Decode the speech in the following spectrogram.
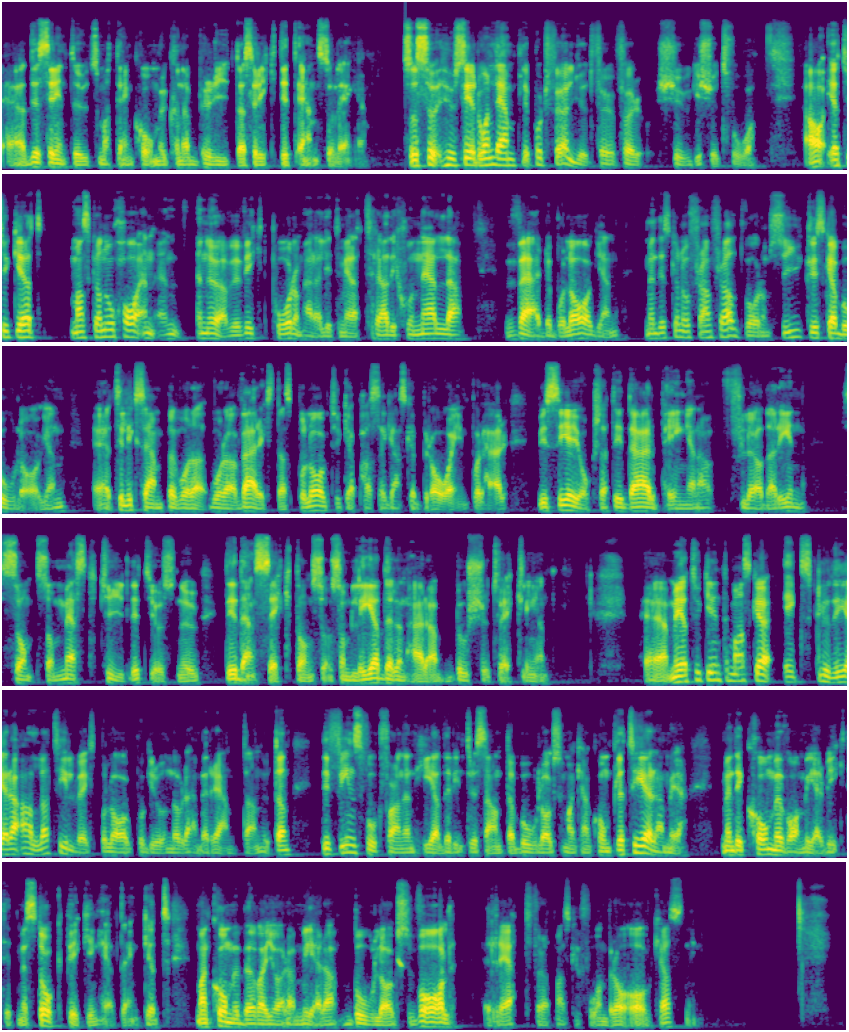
Eh, det ser inte ut som att den kommer kunna brytas riktigt än så länge. Så, så hur ser då en lämplig portfölj ut för, för 2022? Ja, jag tycker att man ska nog ha en, en, en övervikt på de här lite mer traditionella värdebolagen. Men det ska nog framförallt vara de cykliska bolagen. Eh, till exempel våra, våra verkstadsbolag tycker jag passar ganska bra in på det här. Vi ser ju också att det är där pengarna flödar in som, som mest tydligt just nu. Det är den sektorn som, som leder den här börsutvecklingen. Eh, men jag tycker inte man ska exkludera alla tillväxtbolag på grund av det här med räntan utan det finns fortfarande en hel del intressanta bolag som man kan komplettera med. Men det kommer vara mer viktigt med stockpicking helt enkelt. Man kommer behöva göra mera bolagsval rätt för att man ska få en bra avkastning.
